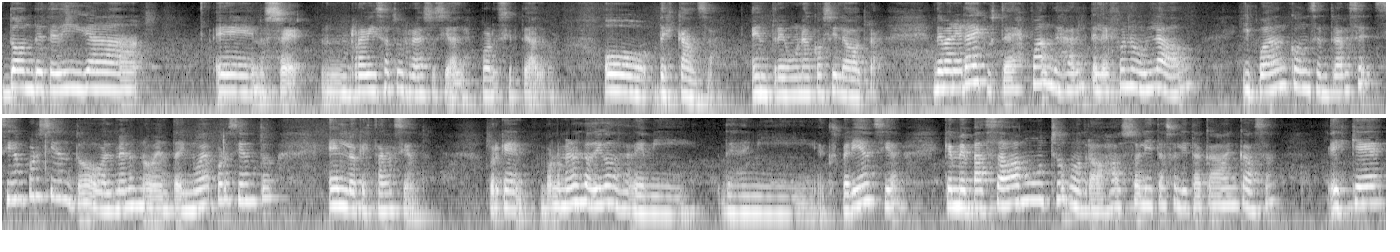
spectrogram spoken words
donde te diga, eh, no sé, revisa tus redes sociales, por decirte algo. O descansa entre una cosa y la otra. De manera de que ustedes puedan dejar el teléfono a un lado y puedan concentrarse 100% o al menos 99% en lo que están haciendo. Porque por lo menos lo digo desde mi, desde mi experiencia, que me pasaba mucho cuando trabajaba solita, solita acá en casa, es que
